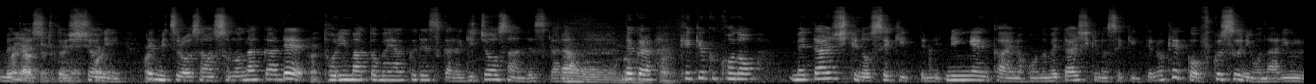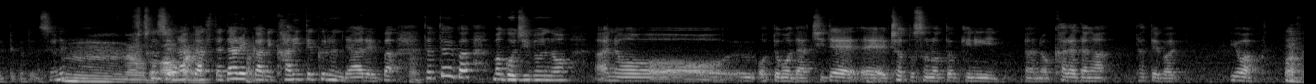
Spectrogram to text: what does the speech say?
メタ意識と一緒に、で光郎さんはその中ではい。取りまとめ役ですから議長さんですから、だから結局このメタ意識の席って人間界の方のメタ意識の席っていうのは結構複数にもなりうるってことですよね。うー。んなるほど。普通じゃなかった誰かに借りてくるんであれば、例えば、まあ、ご自分の、あのーお友達で、えーちょっとその時にあの体が例えば弱くて、はいはい。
